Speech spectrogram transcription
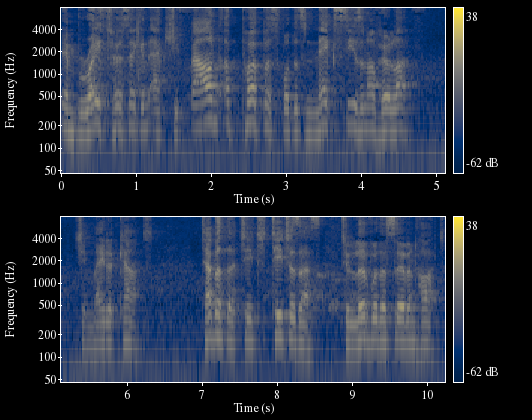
embraced her second act. She found a purpose for this next season of her life. She made it count. Tabitha teach, teaches us to live with a servant heart.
